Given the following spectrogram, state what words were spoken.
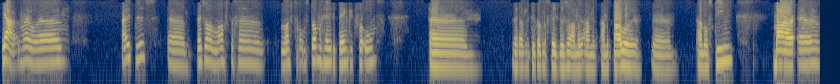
Ja, nou, uh, uit dus. Uh, best wel lastige, lastige omstandigheden, denk ik, voor ons. Uh, we zijn ook natuurlijk ook nog steeds best wel aan het, aan het, aan het bouwen aan ons team. Maar ehm,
